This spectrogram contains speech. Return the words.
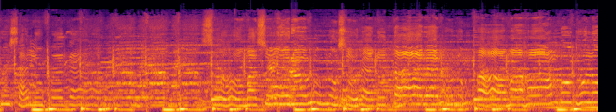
వింతలు సలుపగా సోమ సూర్యును సురలు తారలు ఆ మహాంబుధులు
